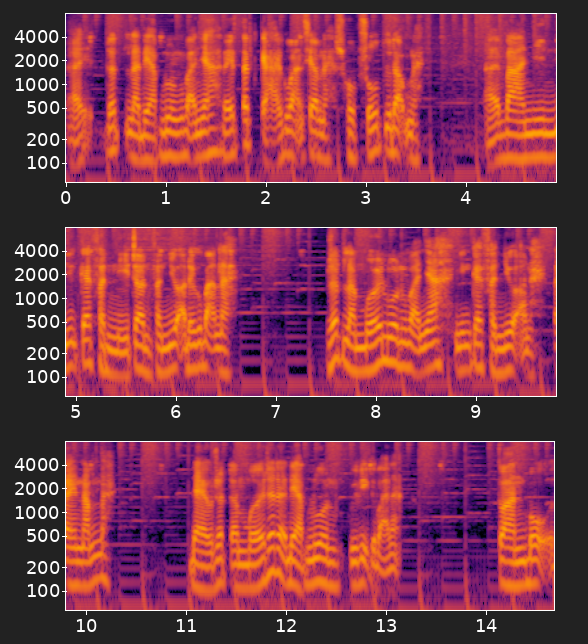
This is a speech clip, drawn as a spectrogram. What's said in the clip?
Đấy, rất là đẹp luôn các bạn nhá. Đấy tất cả các bạn xem này, hộp số tự động này. Đấy, và nhìn những cái phần nỉ trần, phần nhựa đây các bạn này rất là mới luôn các bạn nhá những cái phần nhựa này tay nắm này đều rất là mới rất là đẹp luôn quý vị các bạn ạ toàn bộ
